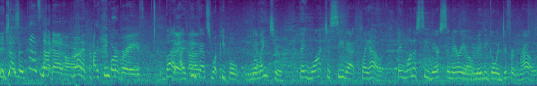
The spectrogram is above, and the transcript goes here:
it doesn't. It's not that hard. But I think or that- brave. But, But, I think uh, that's what people relate to. They want to see that play out. They want to see their scenario maybe go a different route,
